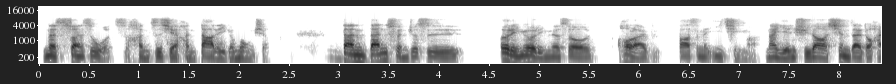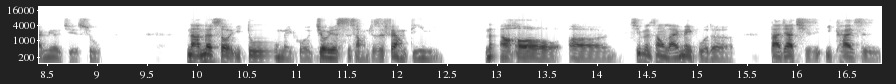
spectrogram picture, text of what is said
那算是我很之前很大的一个梦想，但单纯就是二零二零的时候，后来发生了疫情嘛，那延续到现在都还没有结束，那那时候一度美国就业市场就是非常低迷。然后呃，基本上来美国的大家其实一开始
